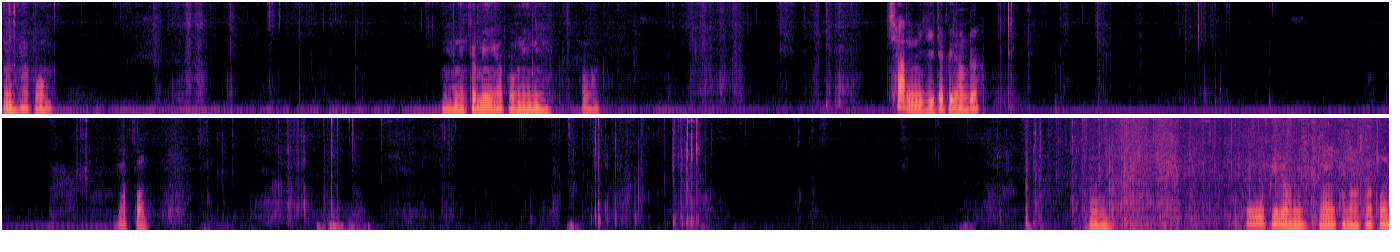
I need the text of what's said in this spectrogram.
นี่ครับผมนี่อันนี้ก็มีครับผมนี่นี่ครับผมชันนี่ดีแต่พี่น้องเด้อครับผมอืม โอ้พี่น้องนี่ไงขนาดครับผม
